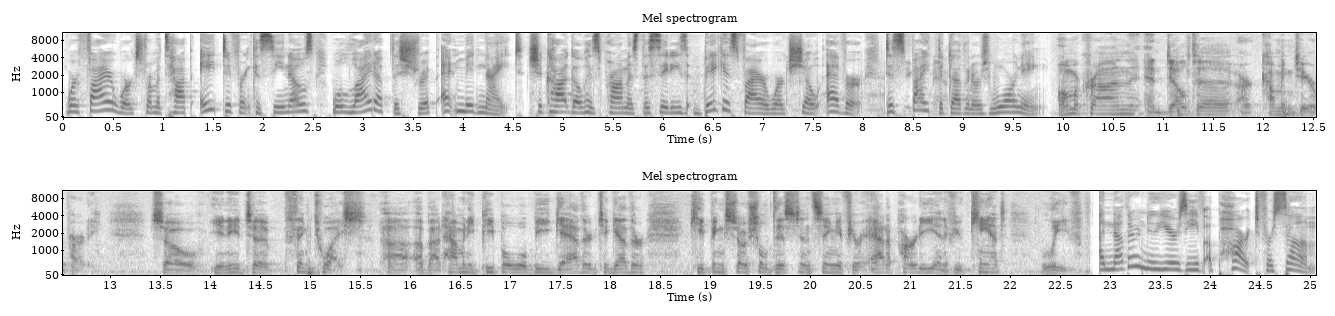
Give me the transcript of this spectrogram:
where fireworks from atop eight different casinos will light up the strip at midnight. Chicago has promised the city's biggest fireworks show ever, despite the governor's warning. Omicron and Delta are coming to your party. So you need to think twice uh, about how many people will be gathered together, keeping social distancing if you're at a party, and if you can't, leave. Another New Year's Eve apart for some,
